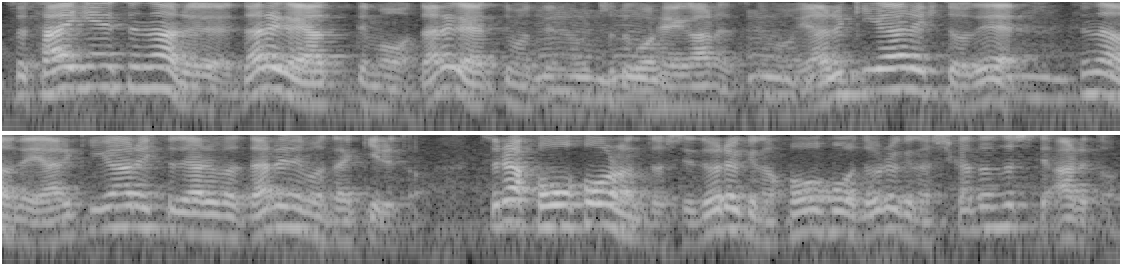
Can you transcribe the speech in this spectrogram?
それ再現性のある誰がやっても誰がやってもっていうのもちょっと語弊があるんですけども、やる気がある人で素直でやる気がある人であれば誰でもできるとそれは方法論として努力の方法努力の仕方としてあると、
